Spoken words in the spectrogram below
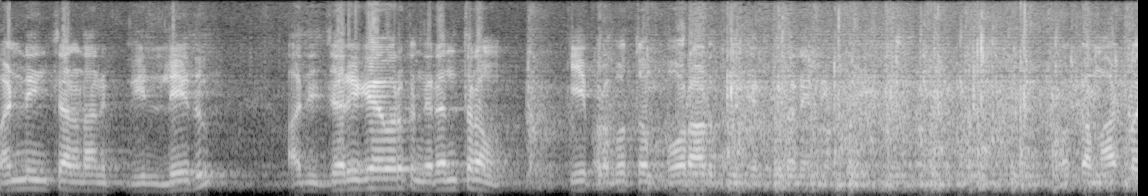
పండించడానికి వీలు లేదు. అది జరిగే వరకు నిరంతరం ఈ ప్రభుత్వం పోరాడుతుందని చెప్తుందని కూడా ఒక్క మాటలో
